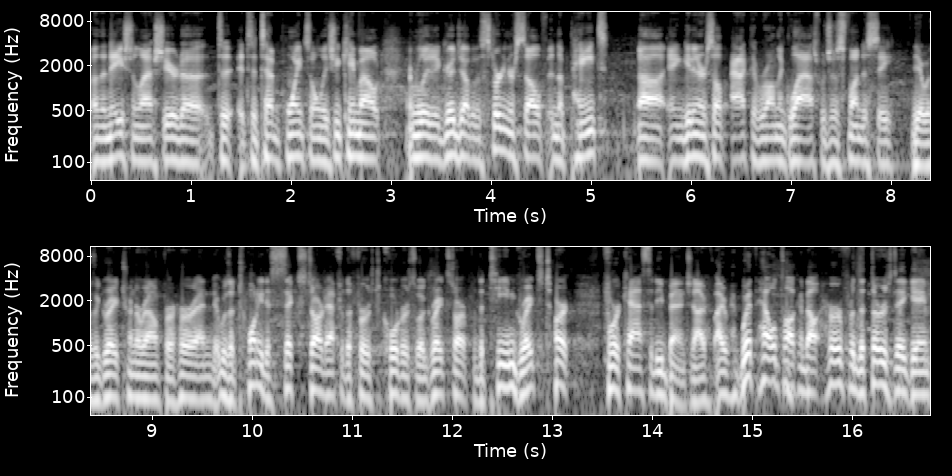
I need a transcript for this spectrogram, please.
of the nation last year to, to, to 10 points only. She came out and really did a good job of asserting herself in the paint uh, and getting herself active around the glass, which was fun to see. Yeah, it was a great turnaround for her, and it was a 20 to 6 start after the first quarter, so a great start for the team, great start for Cassidy Boensch. And I, I withheld talking about her for the Thursday game.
